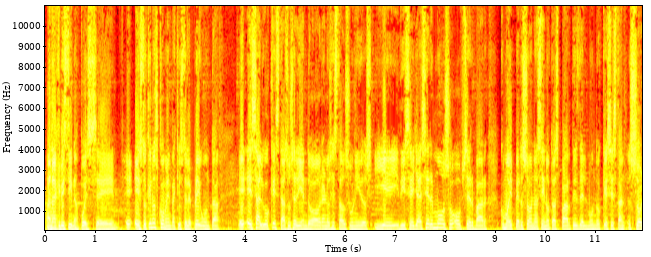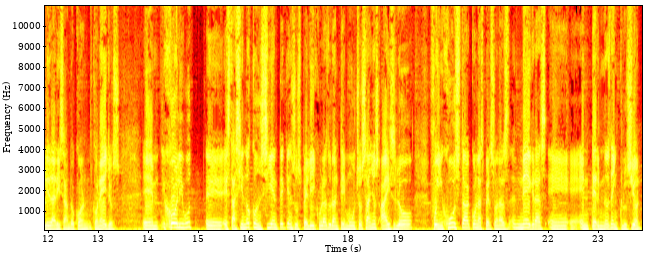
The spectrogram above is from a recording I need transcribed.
Ana Cristina, pues eh, esto que nos comenta, que usted le pregunta, es algo que está sucediendo ahora en los Estados Unidos y, eh, dice ella, es hermoso observar cómo hay personas en otras partes del mundo que se están solidarizando con, con ellos. Eh, Hollywood eh, está siendo consciente que en sus películas durante muchos años aisló, fue injusta con las personas negras eh, eh, en términos de inclusión.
